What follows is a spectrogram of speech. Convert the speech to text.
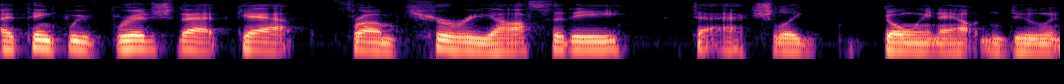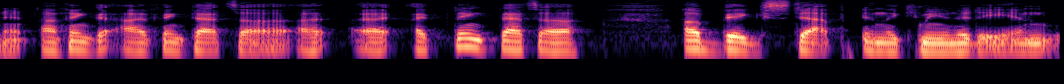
I think we've bridged that gap from curiosity to actually going out and doing it. I think that I think that's a I, I think that's a a big step in the community, and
